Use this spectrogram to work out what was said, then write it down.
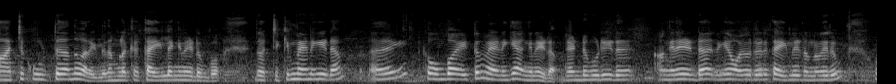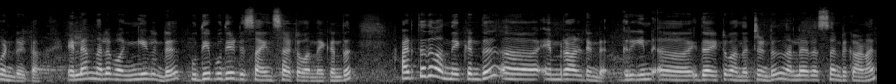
മാറ്റ് കൂട്ടുക എന്ന് പറയില്ലേ? നമ്മളൊക്കെ കയ്യിലെങ്ങനെ ഇടുമ്പോൾ ഇത് ഒറ്റയ്ക്കും വേണമെങ്കിൽ ഇടാം. കോംബോ ആയിട്ടും വേണമെങ്കിൽ അങ്ങനെ ഇടാം. രണ്ടും കൂടി ഇട് അങ്ങനെ ഇടാം അല്ലെങ്കിൽ ഓരോരോ കയ്യിലിടുന്നവരും ഉണ്ട് കേട്ടോ. എല്ലാം നല്ല ഭംഗിയിലുണ്ട്. പുതിയ പുതിയ ഡിസൈൻസ് ആയിട്ട് വന്നേക്കുന്നത് അടുത്തത് വന്നേക്കുന്നത് എംറാൾഡിന്റെ ഗ്രീൻ ഇതായിട്ട് വന്നിട്ടുണ്ട്. നല്ല രസമുണ്ട് കാണാൻ.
